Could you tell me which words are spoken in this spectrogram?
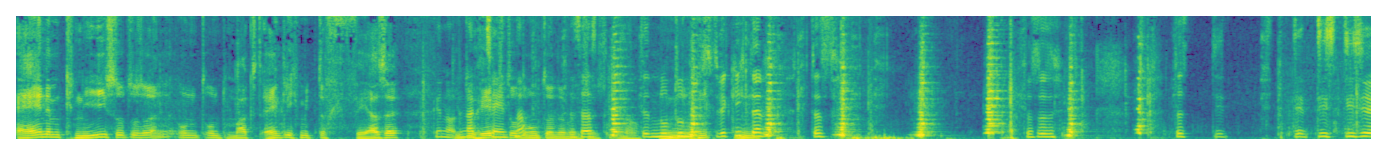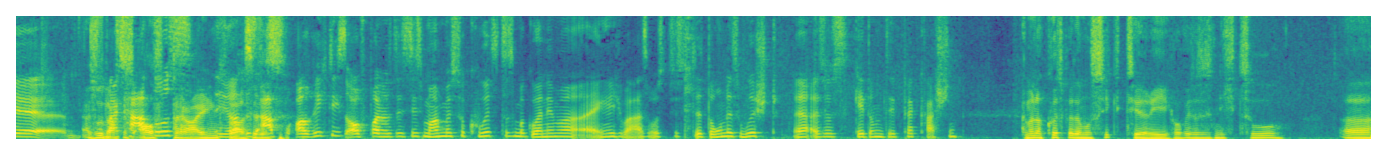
einem Knie sozusagen und, und magst eigentlich mit der Ferse, genau, die du Akzent, hebst und ne? runter. Das heißt, genau. du, nutzt wirklich mhm. dein, das, das, ist, die, die, die, diese also das Aufprallen ja, quasi. Das Ab, richtiges Aufprallen. Also das ist manchmal so kurz, dass man gar nicht mehr eigentlich weiß, was das, der Ton ist wurscht. Ja, also es geht um die Percussion. Wir noch kurz bei der Musiktheorie. Ich hoffe, das ist nicht zu äh,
